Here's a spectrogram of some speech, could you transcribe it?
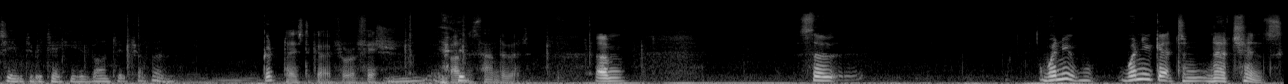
seem to be taking advantage of them. Hmm. Good place to go for a fish, mm. by the sound of it. Um, so, when you when you get to Nerchinsk,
